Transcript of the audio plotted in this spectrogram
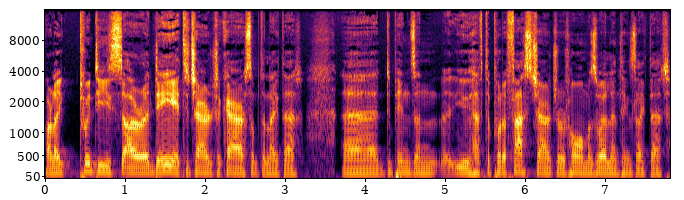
or like twenties or a day to charge the car or something like that. Uh, depends on you have to put a fast charger at home as well and things like that.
